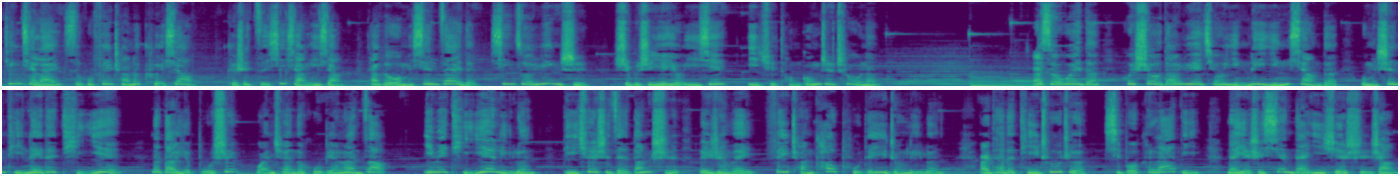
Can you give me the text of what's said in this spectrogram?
听起来似乎非常的可笑。可是仔细想一想，它和我们现在的星座运势是不是也有一些异曲同工之处呢？而所谓的会受到月球引力影响的我们身体内的体液，那倒也不是完全的胡编乱造，因为体液理论。的确是在当时被认为非常靠谱的一种理论，而他的提出者希波克拉底，那也是现代医学史上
